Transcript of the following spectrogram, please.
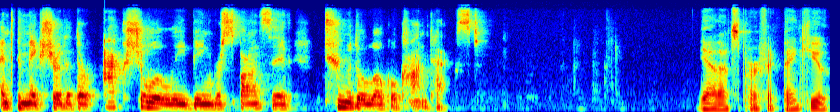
and to make sure that they're actually being responsive to the local context. Yeah, that's perfect. Thank you.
